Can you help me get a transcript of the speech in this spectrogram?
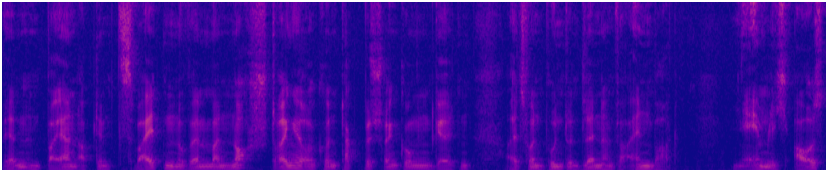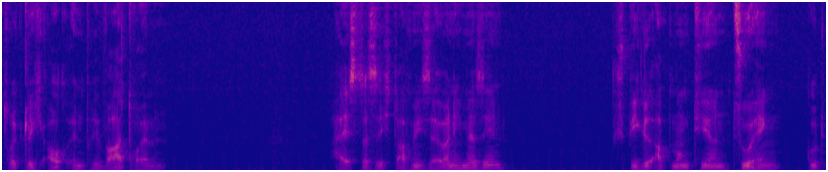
werden in Bayern ab dem 2. November noch strengere Kontaktbeschränkungen gelten als von Bund und Ländern vereinbart. Nämlich ausdrücklich auch in Privaträumen. Heißt das, ich darf mich selber nicht mehr sehen? Spiegel abmontieren, zuhängen. Gut.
